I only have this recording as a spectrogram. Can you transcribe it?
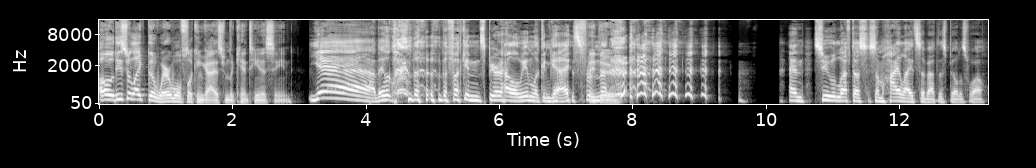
Oh, these are like the werewolf-looking guys from the cantina scene. Yeah, they look like the, the fucking Spirit Halloween looking guys They from do. the. And Sue left us some highlights about this build as well.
